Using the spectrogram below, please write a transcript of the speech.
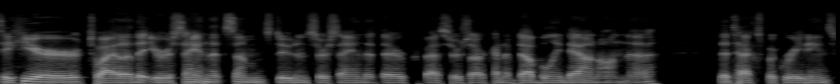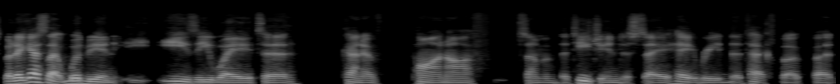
to hear Twyla that you were saying that some students are saying that their professors are kind of doubling down on the the textbook readings. But I guess that would be an e- easy way to kind of pawn off some of the teaching to say, "Hey, read the textbook." But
